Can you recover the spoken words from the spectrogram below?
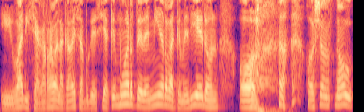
y Barry se agarraba la cabeza porque decía, qué muerte de mierda que me dieron. O, o Jon Snow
